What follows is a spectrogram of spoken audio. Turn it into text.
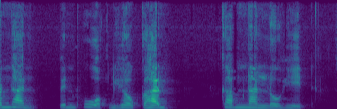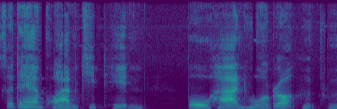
รนั่นเป็นพวกเดียวกัน กำนันโลหิตแสดงความคิดเห็น ปูหานหัวเราะหึหึ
